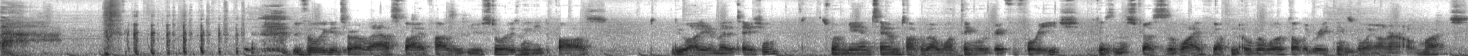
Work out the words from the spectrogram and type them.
Before we get to our last five positive news stories, we need to pause, do audio meditation. It's where me and Tim talk about one thing we're grateful for each, because in the stresses of life, we often overlook all the great things going on in our own lives.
